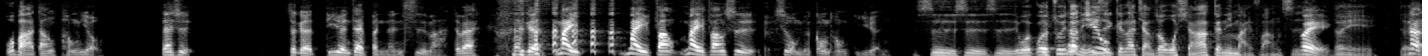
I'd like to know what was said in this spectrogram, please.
我把他当朋友，但是这个敌人在本能寺嘛，对不对？这个卖 卖方卖方是是我们的共同敌人。是是是，我我注意到你一直跟他讲说，我想要跟你买房子。对对对。那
